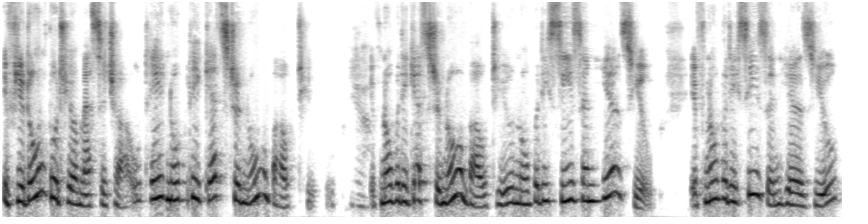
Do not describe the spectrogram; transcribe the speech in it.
if you don't put your message out, hey, nobody gets to know about you. Yeah. If nobody gets to know about you, nobody sees and hears you. If nobody sees and hears you,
